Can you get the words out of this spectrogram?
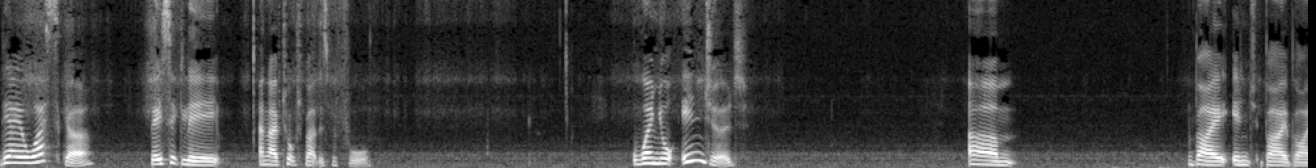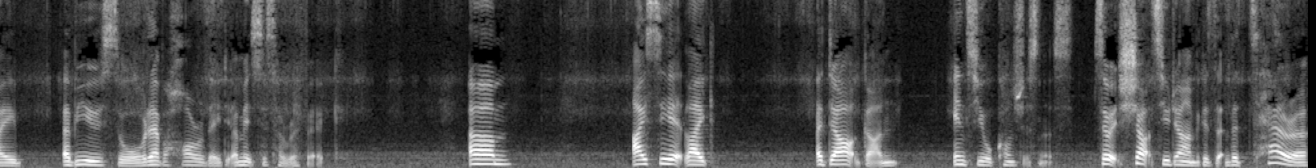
the ayahuasca basically, and I've talked about this before, when you're injured um, by, in, by, by abuse or whatever horror they do, I mean, it's just horrific. Um, I see it like a dart gun into your consciousness. So it shuts you down because the terror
